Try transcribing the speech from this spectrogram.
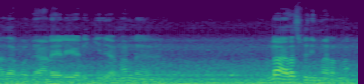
அதான் கொஞ்சம் அடையாளே அடிக்குது. அதனால் ஃபுல்லாக அரஸ்பதி மரம் தான்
